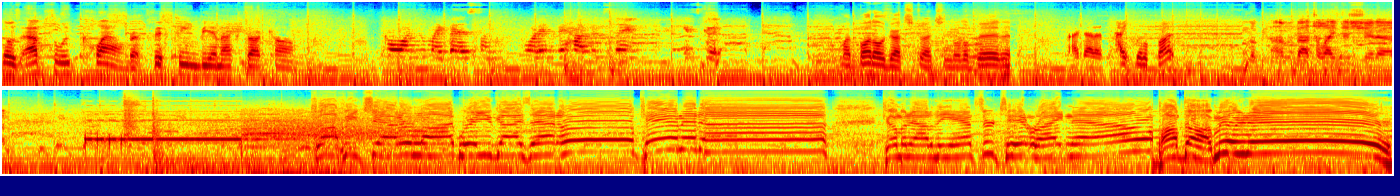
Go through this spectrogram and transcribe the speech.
Those absolute clowns at 15bmx.com. Go on, do my best, and whatever happens then, it's good. My butthole got stretched a little bit. I got a tight little butt. Look, I'm about to light this shit up. Coffee Chatter Live, where you guys at? Oh, Canada! Coming out of the answer tent right now. Pop Dog Millionaire!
